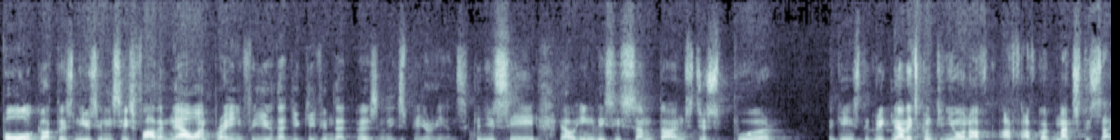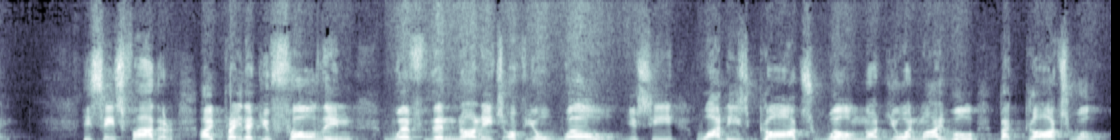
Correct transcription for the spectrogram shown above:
Paul got this news and he says, Father, now I'm praying for you that you give him that personal experience. Can you see how English is sometimes just poor against the Greek? Now let's continue on. I've, I've, I've got much to say. He says, Father, I pray that you fill them with the knowledge of your will. You see, what is God's will? Not your and my will, but God's will.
